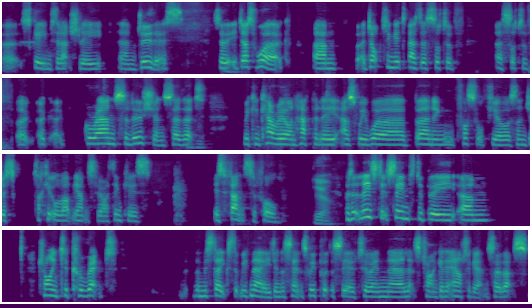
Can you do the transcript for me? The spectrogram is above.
uh, schemes that actually um, do this, so it mm-hmm. does work. Um, but adopting it as a sort of a sort of a, a, a grand solution so that mm-hmm. we can carry on happily as we were burning fossil fuels and just suck it all up the atmosphere i think is is fanciful yeah but at least it seems to be um, trying to correct the mistakes that we've made in a sense we put the co2 in there let's try and get it out again so that's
